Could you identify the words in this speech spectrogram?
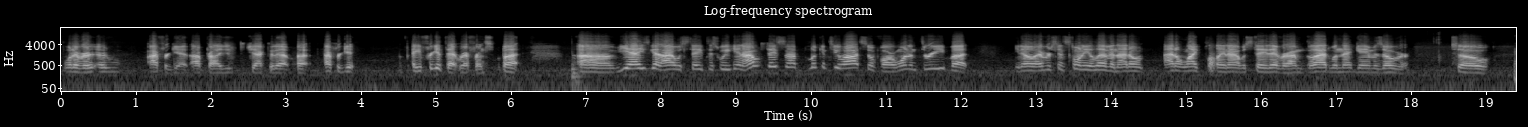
whatever. Uh, I forget. I probably just jacked it up, but I forget. I forget that reference. But um, yeah, he's got Iowa State this weekend. Iowa State's not looking too hot so far, one and three. But you know, ever since 2011, I don't, I don't like playing Iowa State ever. I'm glad when that game is over. So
